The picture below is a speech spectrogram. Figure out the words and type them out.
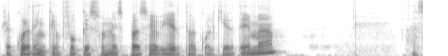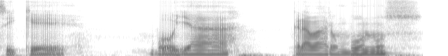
recuerden que Enfoque es un espacio abierto a cualquier tema. Así que voy a grabar un bonus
